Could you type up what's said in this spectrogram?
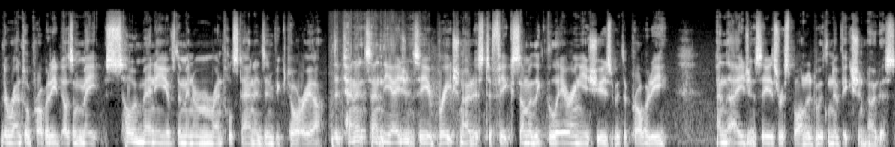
the rental property doesn't meet so many of the minimum rental standards in Victoria. The tenant sent the agency a breach notice to fix some of the glaring issues with the property and the agency has responded with an eviction notice.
